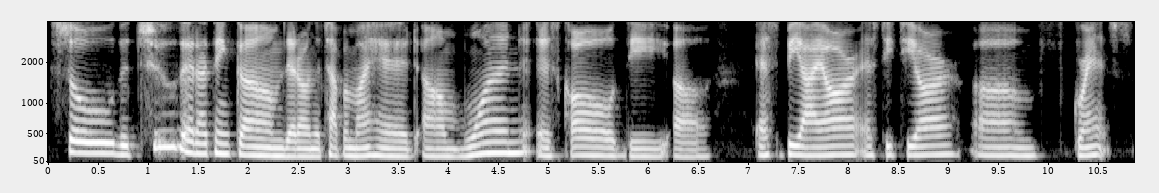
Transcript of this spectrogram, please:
So the two that I think um, that are on the top of my head, um, one is called the uh, SBIR, STTR um, grants.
